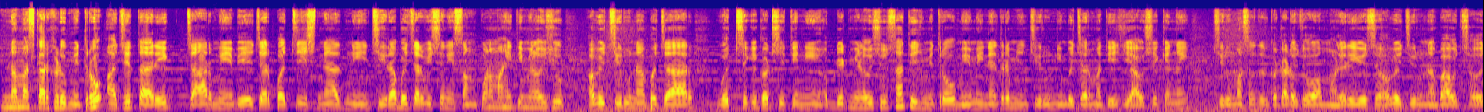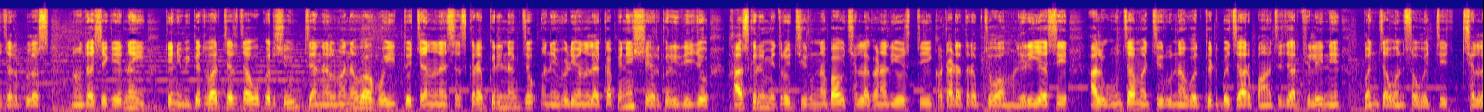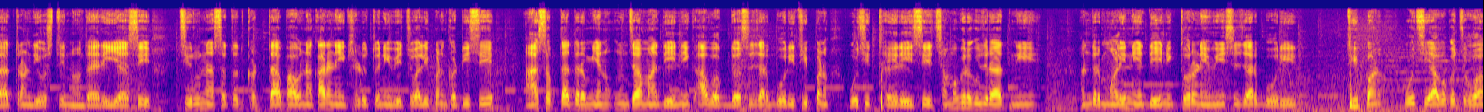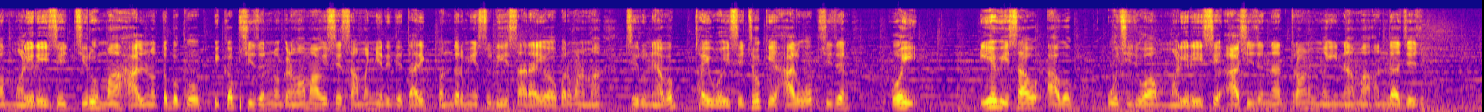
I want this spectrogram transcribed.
નમસ્કાર ખેડૂત મિત્રો. આજે તારીખ ચાર મે બે હજાર પચીસને આજની જીરા બજાર વિશેની સંપૂર્ણ માહિતી મેળવીશું. હવે જીરુના બજાર વધશે કે ઘટશે તેની અપડેટ મેળવીશું. સાથે જ મિત્રો, મે મહિના દરમિયાન જીરુની બજારમાં તેજી આવશે કે નહીં? જીરુમાં સતત ઘટાડો જોવા મળી રહ્યો છે. હવે જીરુના ભાવ છ હજાર પ્લસ નોંધાશે કે નહીં તેની વિગતવાર ચર્ચાઓ કરીશું. ચેનલમાં નવા હોય તો ચેનલને સબસ્ક્રાઇબ કરી નાખજો અને વિડીયોને લાઇક આપીને શેર કરી દેજો. ખાસ કરીને મિત્રો, જીરુના ભાવ છેલ્લા ઘણા દિવસથી ઘટાડા તરફ જોવા મળી રહ્યા છે. હાલ ઊંચામાં જીરુના વધઘટ બજાર પાંચ હજારથી લઈને પંચાવનસો વચ્ચે છેલ્લા ત્રણ દિવસથી નોંધાઈ રહ્યા છે. જીરુના સતત ઘટતા ભાવના કારણે ખેડૂતોની વેચવાલી પણ ઘટી છે. આ સપ્તાહ દરમિયાન ઊંચામાં દૈનિક આવક દસ હજાર બોરીથી પણ ઓછી થઈ રહી છે. સમગ્ર ગુજરાતની અંદર મળીને દૈનિક ધોરણે વીસ હજાર બોરીથી પણ ઓછી આવક જોવા મળી રહી છે. જીરુમાં હાલનો તબક્કો પિકઅપ સિઝનનો ગણવામાં આવે છે. સામાન્ય રીતે તારીખ પંદર મે સુધી સારા એવા પ્રમાણમાં જીરુની આવક થઈ હોય છે. જો કે હાલ ઓફ સિઝન હોય એવી સાવ આવક ઓછી જોવા મળી રહી છે. આ સિઝનના ત્રણ મહિનામાં અંદાજે જ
